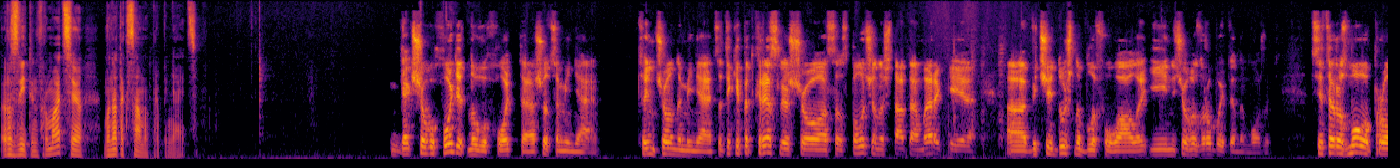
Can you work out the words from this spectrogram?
розвід інформацію, вона так само припиняється? Якщо виходять, ну виходьте. А що це міняє? Це нічого не міняється. Тільки підкреслюю, що Сполучені Штати Америки відчайдушно блефували і нічого зробити не можуть. Всі ці розмови про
